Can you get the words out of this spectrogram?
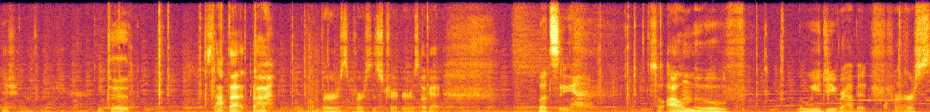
can shoot him from here. You could. Stop that. Ugh. Bumpers versus triggers. Okay. Let's see. So I'll move Luigi Rabbid first.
